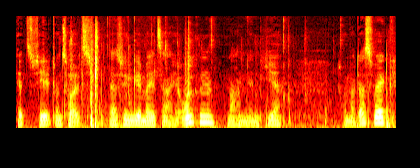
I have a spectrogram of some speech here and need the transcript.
Jetzt fehlt uns Holz. Deswegen gehen wir jetzt nach hier unten, machen den hier schon mal das weg.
